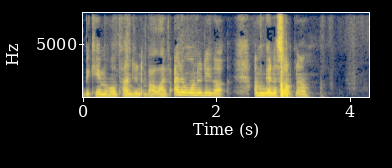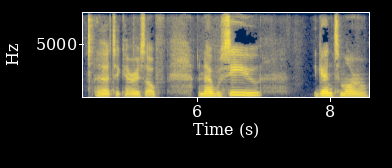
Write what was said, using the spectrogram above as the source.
became a whole tangent about life. I don't want to do that. I'm going to stop now. Uh, take care of yourself. And I will see you again tomorrow.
